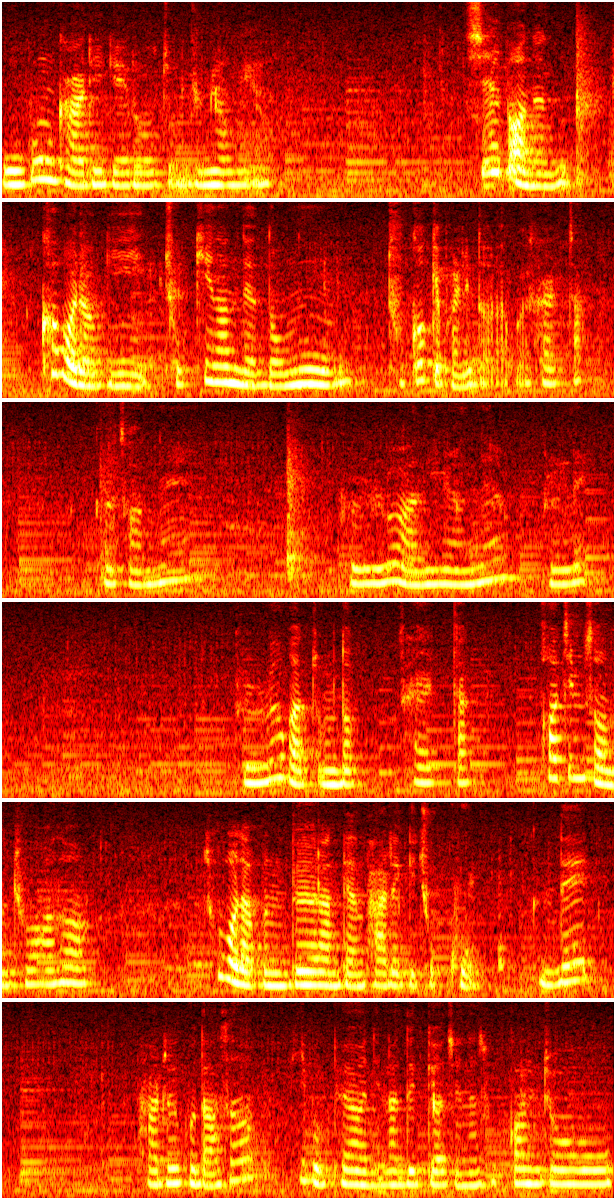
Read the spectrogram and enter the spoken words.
모공 가리개로 좀 유명해요. 실버는 커버력이 좋긴 한데 너무 두껍게 발리더라고요, 살짝. 그래서 저는 블루 아니면은 블랙? 블루가 좀 더 살짝 퍼짐선이 좋아서 초보자분들한테는 바르기 좋고 근데 바르고 나서 피부 표현이나 느껴지는 속건조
